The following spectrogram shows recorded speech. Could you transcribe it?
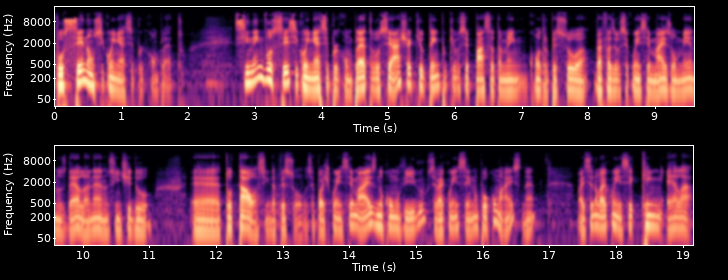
Você não se conhece por completo. Se nem você se conhece por completo, você acha que o tempo que você passa também com outra pessoa vai fazer você conhecer mais ou menos dela, né? No sentido é, total, assim, da pessoa. Você pode conhecer mais no convívio, você vai conhecendo um pouco mais, né? mas você não vai conhecer quem ela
